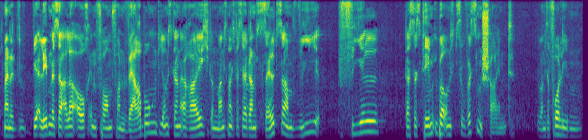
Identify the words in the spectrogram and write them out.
Ich meine, wir erleben das ja alle auch in Form von Werbung, die uns dann erreicht. Und manchmal ist das ja ganz seltsam, wie viel das System über uns zu wissen scheint, über unsere Vorlieben.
